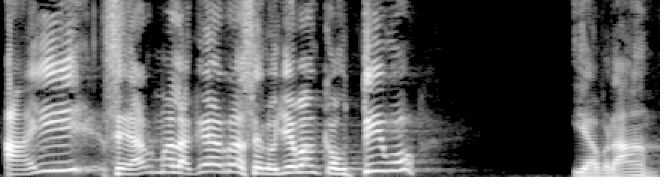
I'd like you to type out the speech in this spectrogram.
Ahí se arma la guerra, se lo llevan cautivo y Abraham,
